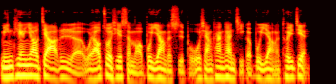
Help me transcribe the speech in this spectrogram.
明天要假日了，我要做些什么不一样的食谱？我想看看几个不一样的推荐。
